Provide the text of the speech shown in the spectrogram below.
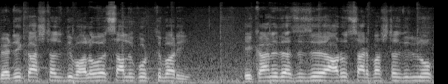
ব্যাটে কাজটা যদি ভালোভাবে চালু করতে পারি, এখানে দেখছে যে আরও চার পাঁচটা যদি লোক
